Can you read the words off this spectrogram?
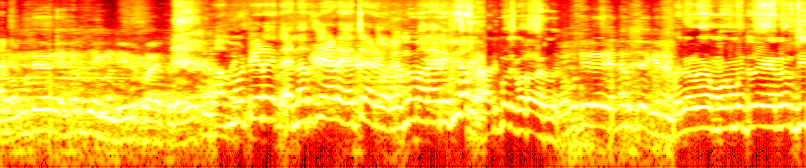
മമ്മൂട്ടിയുടെ എനർജി എങ്ങനെയുണ്ട് ഈ ഒരു പ്രായത്തിൽ എനർജിയാണ് ഏറ്റവും അടിപൊളി. ഒന്നും പറയാനില്ല. അടിപൊളി പടമായിരുന്നു. മമ്മൂട്ടിയുടെ ഒരു എനർജി എങ്ങനെയാണ്? മനോരമ മമ്മൂട്ടിയുടെ എനർജി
